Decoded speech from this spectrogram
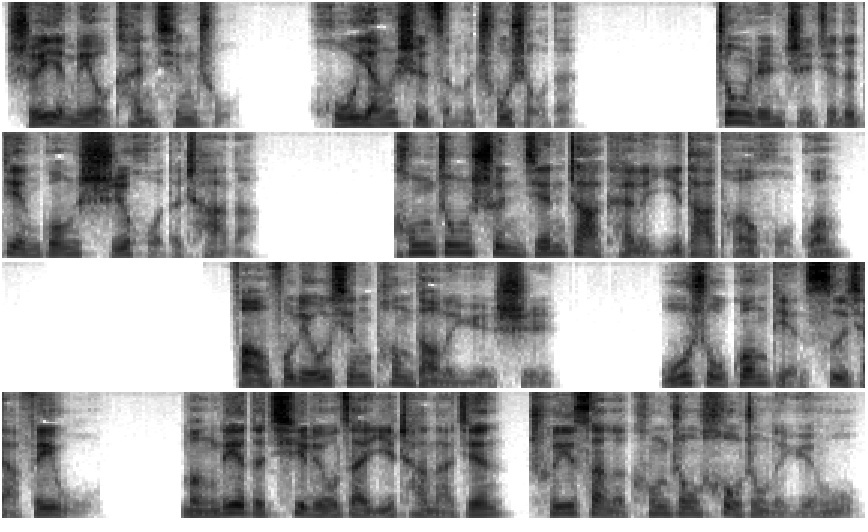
谁也没有看清楚胡杨是怎么出手的。众人只觉得电光石火的刹那，空中瞬间炸开了一大团火光，仿佛流星碰到了陨石，无数光点四下飞舞，猛烈的气流在一刹那间吹散了空中厚重的云雾。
